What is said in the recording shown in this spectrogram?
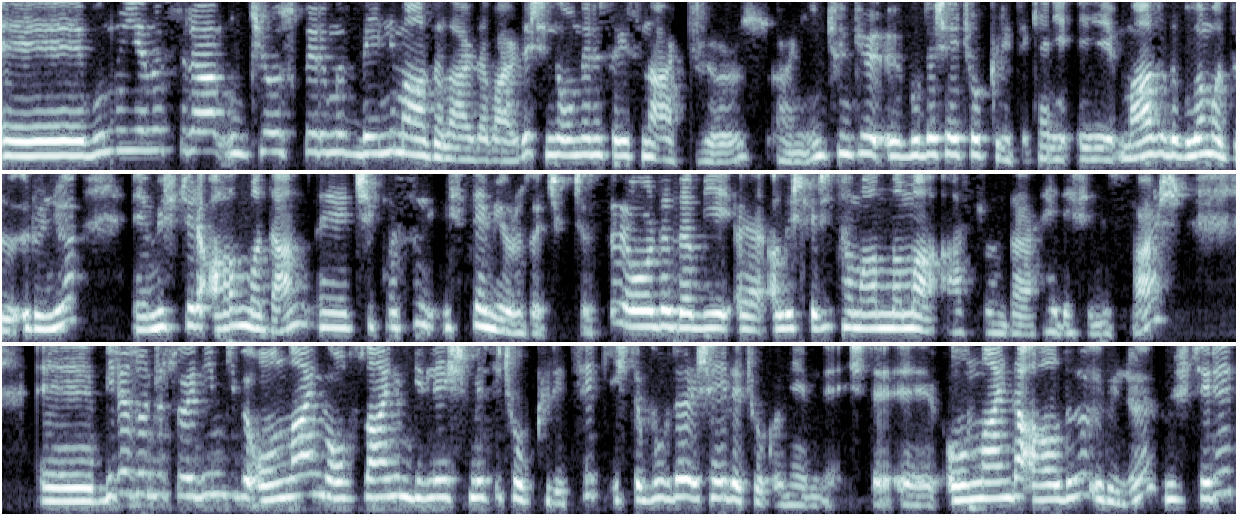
E, bunun yanı sıra kiosklarımız belli mağazalarda vardı. Şimdi onların sayısını arttırıyoruz örneğin. Çünkü e, burada şey çok kritik. Hani e, mağazada bulamadığı ürünü e, müşteri almadan e, çıkmasını istemiyoruz açıkçası. Ve orada da bir e, alışveriş tamamlama aslında hedefimiz var. Biraz önce söylediğim gibi online ve offline'ın birleşmesi çok kritik. İşte burada şey de çok önemli. İşte online'da aldığı ürünü müşteri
